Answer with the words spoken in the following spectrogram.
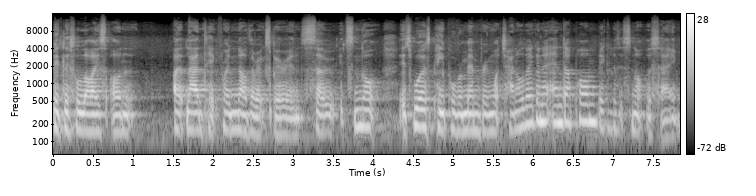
Big Little Lies on Atlantic for another experience. So it's not. It's worth people remembering what channel they're going to end up on because it's not the same.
